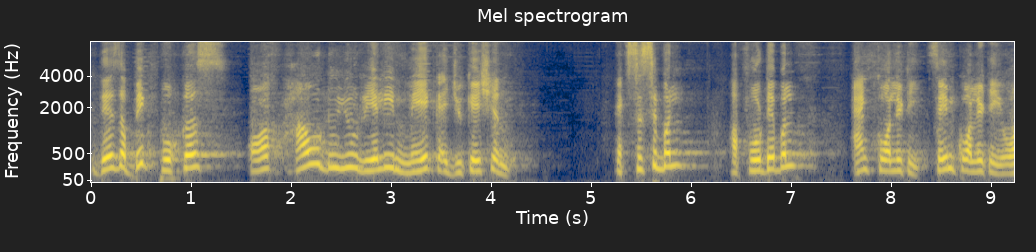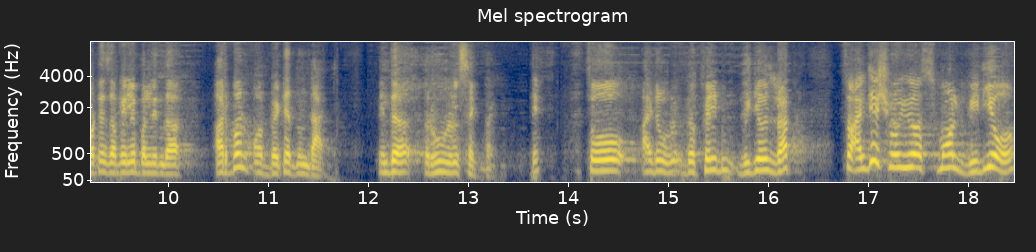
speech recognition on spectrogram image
there's a big focus of how do you really make education accessible, affordable, and quality, same quality, what is available in the urban or better than that in the rural segment. Okay? So I do the film video is up. So I'll just show you a small video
